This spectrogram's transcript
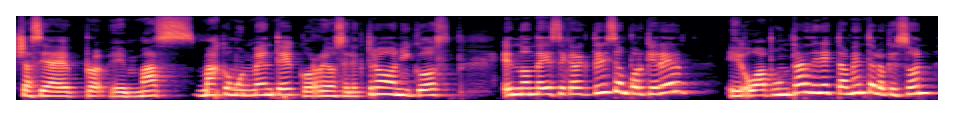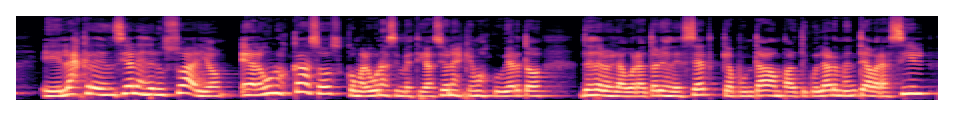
ya sea eh, más, más comúnmente correos electrónicos, en donde se caracterizan por querer eh, o apuntar directamente a lo que son las credenciales del usuario. En algunos casos, como algunas investigaciones que hemos cubierto desde los laboratorios de SET que apuntaban particularmente a Brasil,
